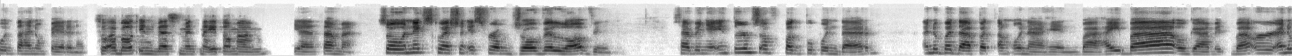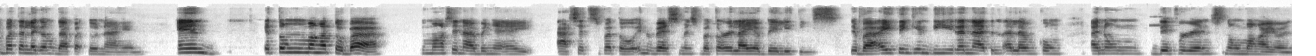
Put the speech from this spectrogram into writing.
puntahan ng pera natin? So about investment na ito, ma'am. Yeah, tama. So, next question is from Jovel Lovin. Sabi niya, in terms of pagpupundar, ano ba dapat ang unahin? Bahay ba o gamit ba? Or ano ba talagang dapat unahin? And itong mga to ba, yung mga sinabi niya ay assets ba to, investments ba to, or liabilities? ba? I think hindi rin natin alam kung anong difference ng mga yon.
